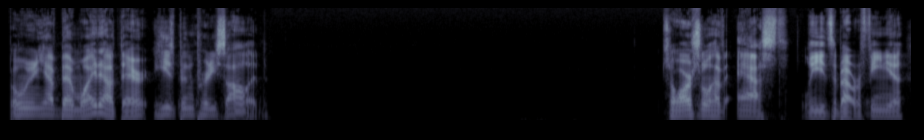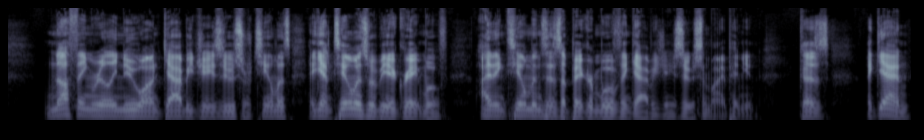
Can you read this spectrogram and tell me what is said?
But when you have Ben White out there, he's been pretty solid. So Arsenal have asked Leeds about Raphinha. Nothing really new on Gabby Jesus or Tielemans. Again, Tielemans would be a great move. I think Tielemans is a bigger move than Gabby Jesus, in my opinion. Because, again,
